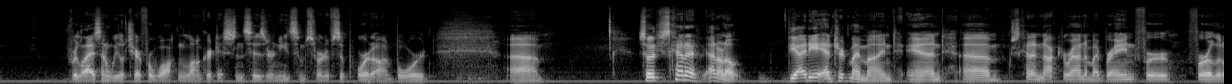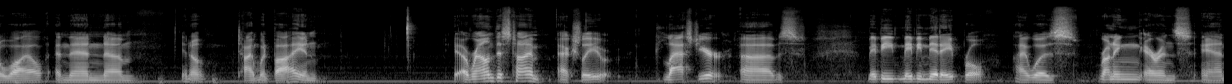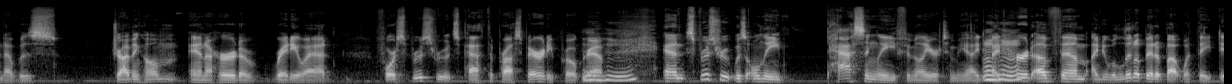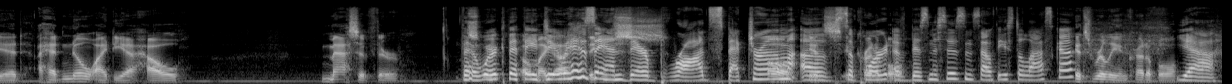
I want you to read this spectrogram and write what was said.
relies on a wheelchair for walking longer distances or needs some sort of support on board. Um, so it just kind of I don't know. The idea entered my mind and um, just kind of knocked around in my brain for for a little while, and then um, you know time went by and around this time actually last year uh, it was maybe maybe mid-April. I was running errands and I was driving home and I heard a radio ad for Spruce Root's Path to Prosperity program. And Spruce Root was only passingly familiar to me. I'd, I'd heard of them. I knew a little bit about what they did. I had no idea how massive their the Sweet. work that Oh they my do gosh, is they and their broad spectrum Oh, of support incredible. of businesses in Southeast Alaska. it's really incredible. yeah.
